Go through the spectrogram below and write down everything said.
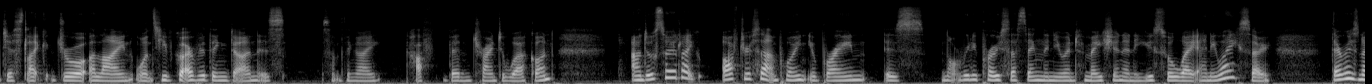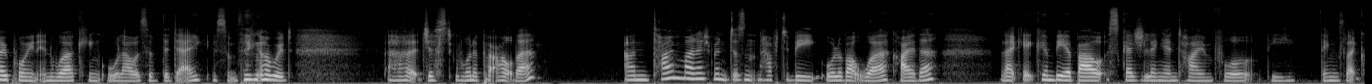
Just like draw a line once you've got everything done is something I have been trying to work on. And also like after a certain point your brain is not really processing the new information in a useful way anyway. So there is no point in working all hours of the day, is something I would uh, just want to put out there. And time management doesn't have to be all about work either. Like it can be about scheduling in time for the things like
